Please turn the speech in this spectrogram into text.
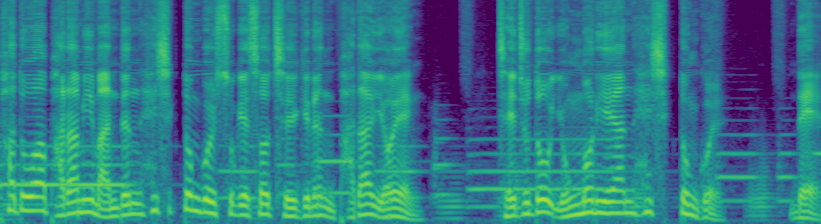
파도와 바람이 만든 해식동굴 속에서 즐기는 바다 여행. 제주도 용머리에 한 해식동굴. 넷.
